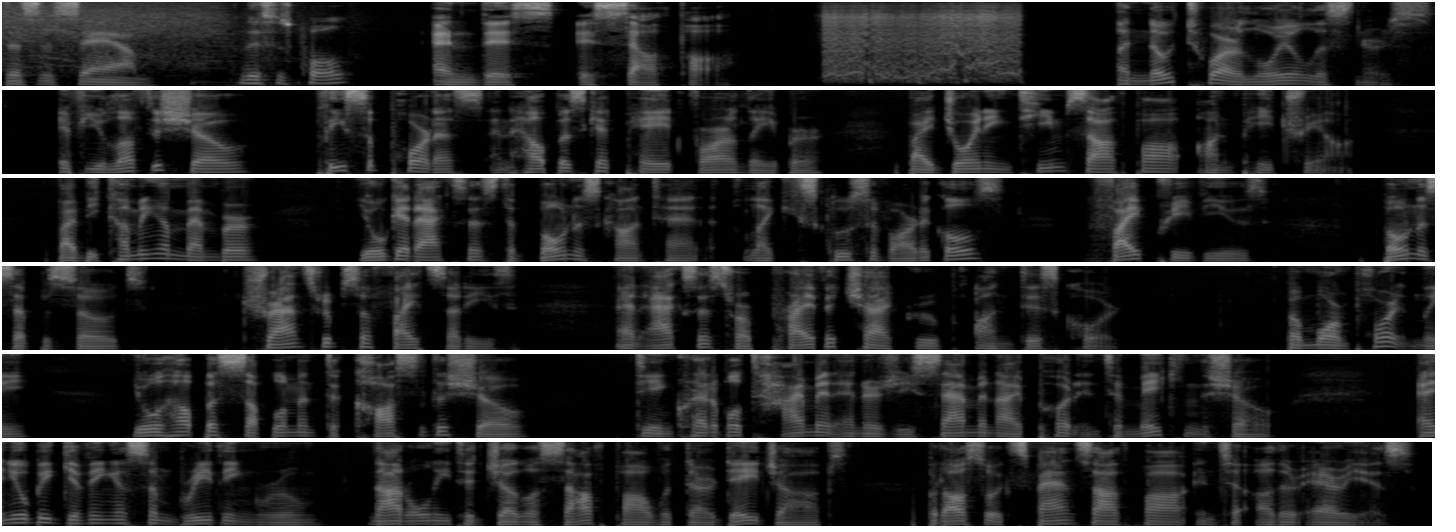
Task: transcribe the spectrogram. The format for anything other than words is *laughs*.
This is Sam. This is Paul. And this is Southpaw. A note to our loyal listeners if you love the show, please support us and help us get paid for our labor by joining Team Southpaw on Patreon. By becoming a member, you'll get access to bonus content like exclusive articles, fight previews, bonus episodes, transcripts of fight studies, and access to our private chat group on Discord. But more importantly, you will help us supplement the cost of the show, the incredible time and energy Sam and I put into making the show, and you'll be giving us some breathing room not only to juggle Southpaw with our day jobs, but also expand Southpaw into other areas.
